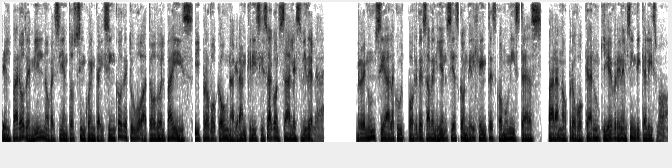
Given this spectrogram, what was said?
El paro de 1955 detuvo a todo el país y provocó una gran crisis a González Videla. Renuncia a la CUT por desavenencias con dirigentes comunistas, para no provocar un quiebre en el sindicalismo.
